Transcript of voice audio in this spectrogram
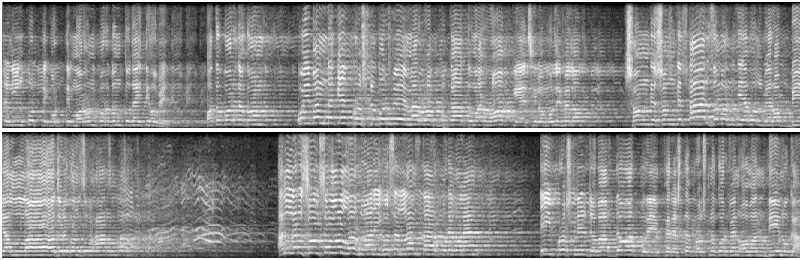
ট্রেনিং করতে করতে মরণ পর্যন্ত যাইতে হবে। অতপর যখন ওই বান্দাকে প্রশ্ন করবে আমার রব্বুকা, তোমার রব কে ছিল? বলে ফেলো। সঙ্গে সঙ্গে তার জবান দিয়ে বলবে, রব্বি আল্লাহ। সুবহানাল্লাহ। আল্লাহ রসুল সাল্লাল্লাহু আলী ওয়াসাল্লাম তারপরে বলেন এই প্রশ্নের জবাব দেওয়ার পরে ফেরেশতা প্রশ্ন করবেন, ওমান দিনুকা?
